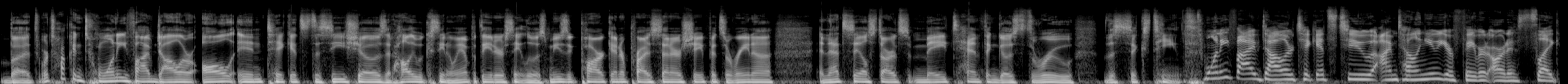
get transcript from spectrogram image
but we're talking twenty-five dollar all-in tickets to see shows at Hollywood Casino Amphitheater, St. Louis Music Park, Enterprise Center, Chaifetz Arena, and that sale starts May tenth and goes through the sixteenth. $25 tickets to, I'm telling you, your favorite artists like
